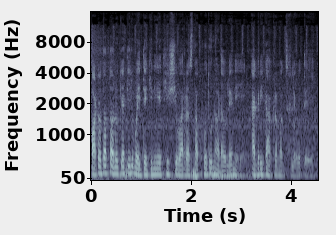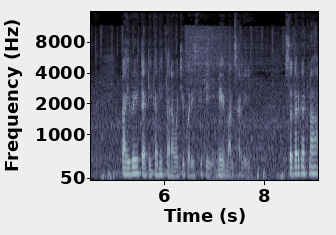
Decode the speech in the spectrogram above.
पाटोदा तालुक्यातील वैद्यकिनी येथे शिवार रस्ता खोदून अडवल्याने नागरिक आक्रमक झाले होते. काही वेळ त्या ठिकाणी तणावाची परिस्थिती निर्माण झाली. सदर घटना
